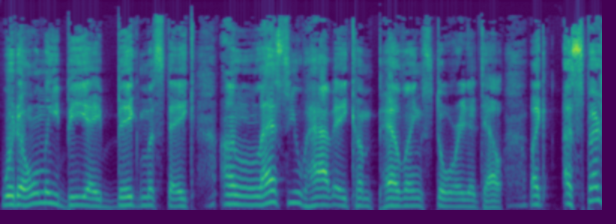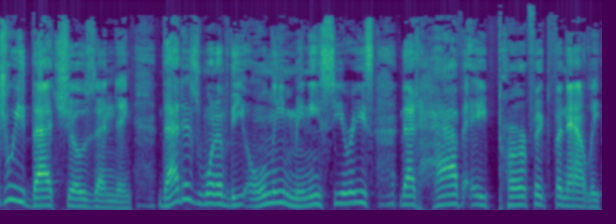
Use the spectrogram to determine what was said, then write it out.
would only be a big mistake unless you have a compelling story to tell. Like, especially that show's ending. That is one of the only miniseries that have a perfect finale.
